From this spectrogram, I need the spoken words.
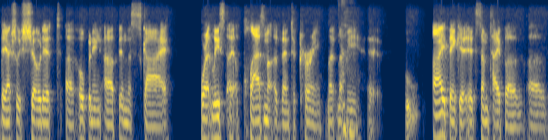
they actually showed it uh, opening up in the sky, or at least a, a plasma event occurring. Let, let uh-huh. me. Uh, I think it, it's some type of, of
